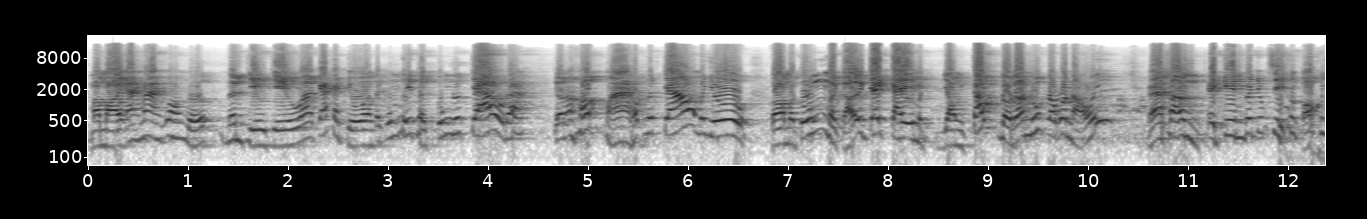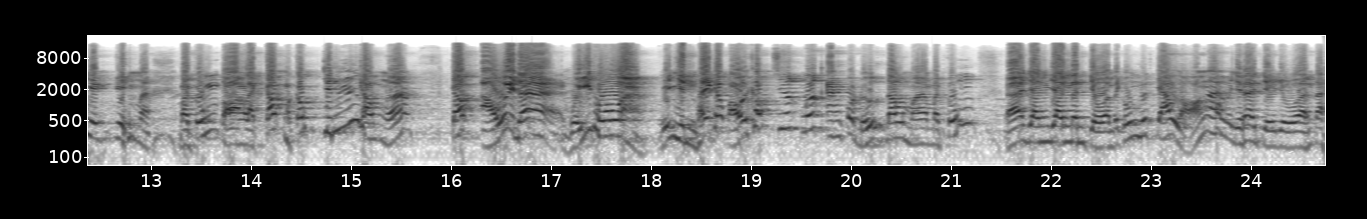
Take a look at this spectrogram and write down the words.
Mà mời ăn nó ăn cũng không được. Nên chiều chiều á các cái chùa người ta cúng thí thực cúng nước cháo đó cho nó hấp mà hấp nước cháo mới vô. Còn mà cúng mà cỡ trái cây mà dòng cốc đồ đó nuốt đâu có nổi. Ra không? Cây kim có chút xíu cổ như kim mà mà cúng toàn là cốc mà cốc chín không nữa cốc ổi đó quỷ thua à. Quỷ nhìn thấy cốc ổi khóc trước mướt ăn có được đâu mà mà cúng. À, dần dần lên chùa người ta cúng nước cháo lõn á bây giờ đó chiều chùa người ta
